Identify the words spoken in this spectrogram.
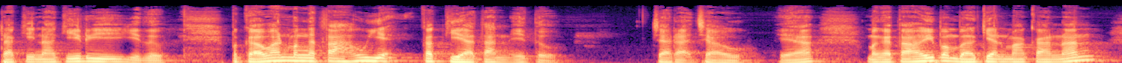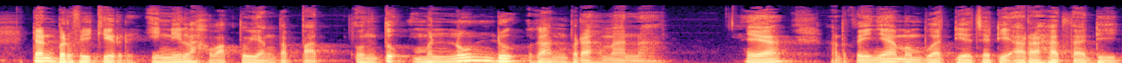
Dakinagiri gitu. Pegawan mengetahui kegiatan itu jarak jauh ya, mengetahui pembagian makanan dan berpikir inilah waktu yang tepat untuk menundukkan Brahmana ya. Artinya membuat dia jadi arahat tadi.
